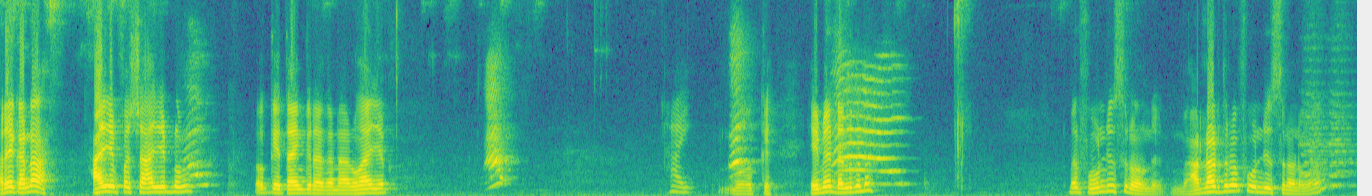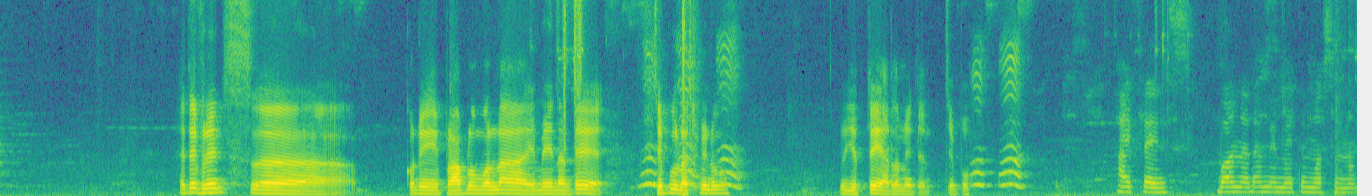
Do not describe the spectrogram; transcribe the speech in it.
అరే కన్నా హాయ్ చెప్పు ఫస్ట్ హాయ్ చెప్పు నువ్వు. ఓకే థ్యాంక్ యూ రా కన్నా. నువ్వు హాయ్ చెప్పు. హాయ్. ఓకే. ఏమేంటి అనుకున్నా మరి ఫోన్ చూస్తున్నావు నేను మాట్లాడుతున్నావు ఫోన్ చూస్తున్నావు? నువ్వు అయితే ఫ్రెండ్స్ కొన్ని ప్రాబ్లం వల్ల ఏమైందంటే చెప్పు లక్ష్మి నువ్వు. నువ్వు చెప్తే అర్థమవుతుంది చెప్పు. హాయ్ ఫ్రెండ్స్ బాగున్నారా? మేమైతే మస్తున్నాం.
